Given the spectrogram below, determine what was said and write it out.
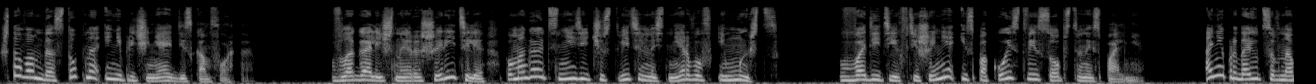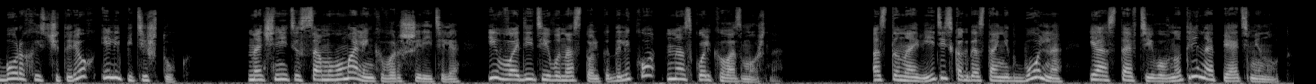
что вам доступно и не причиняет дискомфорта. Влагалищные расширители помогают снизить чувствительность нервов и мышц. Вводите их в тишине и спокойствии собственной спальни. Они продаются в наборах из четырех или пяти штук. Начните с самого маленького расширителя и вводите его настолько далеко, насколько возможно. Остановитесь, когда станет больно, и оставьте его внутри на 5 минут.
